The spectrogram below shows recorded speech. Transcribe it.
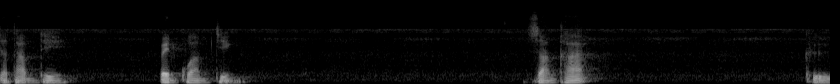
จธรรมที่เป็นความจริง สังฆะคือ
